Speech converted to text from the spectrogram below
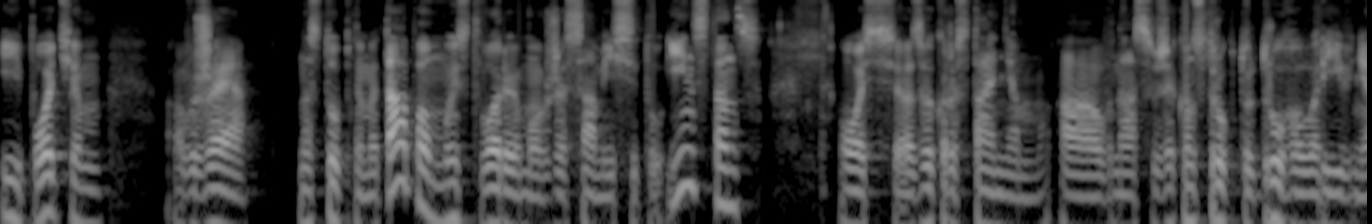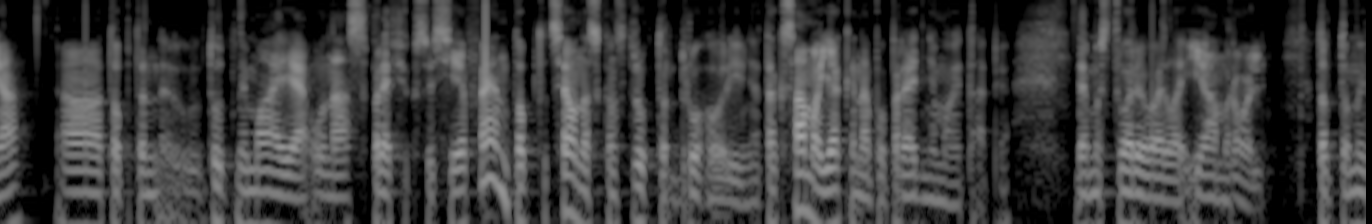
і потім вже наступним етапом ми створюємо вже сам EC2 інстанс. Ось з використанням а, в нас вже конструктор другого рівня. а, Тобто тут немає у нас префіксу CFN, тобто це у нас конструктор другого рівня, так само, як і на попередньому етапі, де ми створювали IAM роль. Тобто ми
